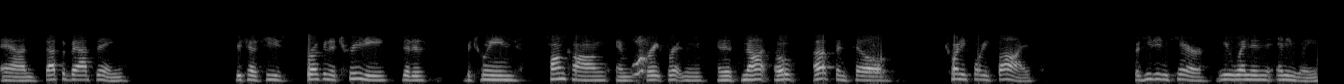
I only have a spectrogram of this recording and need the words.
and that's a bad thing because he's broken a treaty that is between Hong Kong and Great Britain, and it's not up until 2045. But he didn't care. He went in anyway.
